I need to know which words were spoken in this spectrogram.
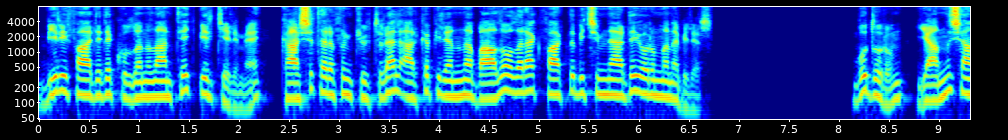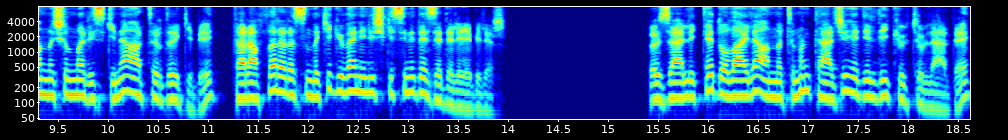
Bir ifadede kullanılan tek bir kelime, karşı tarafın kültürel arka planına bağlı olarak farklı biçimlerde yorumlanabilir. Bu durum, yanlış anlaşılma riskini artırdığı gibi, taraflar arasındaki güven ilişkisini de zedeleyebilir. Özellikle dolaylı anlatımın tercih edildiği kültürlerde,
